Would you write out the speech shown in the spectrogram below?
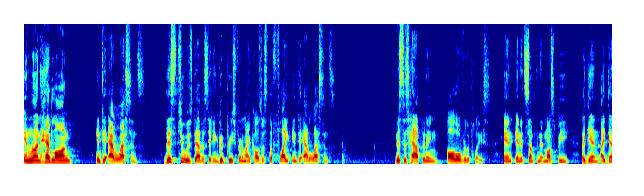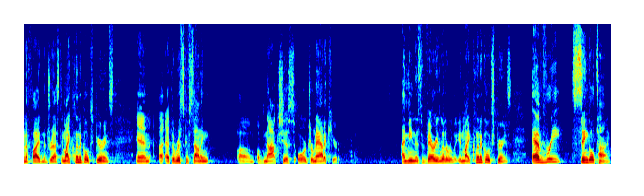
and run headlong into adolescence. This too is devastating. A good priest friend of mine calls this the flight into adolescence. This is happening all over the place, and, and it's something that must be, again, identified and addressed. In my clinical experience, and uh, at the risk of sounding um, obnoxious or dramatic here, I mean this very literally. In my clinical experience, every single time,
